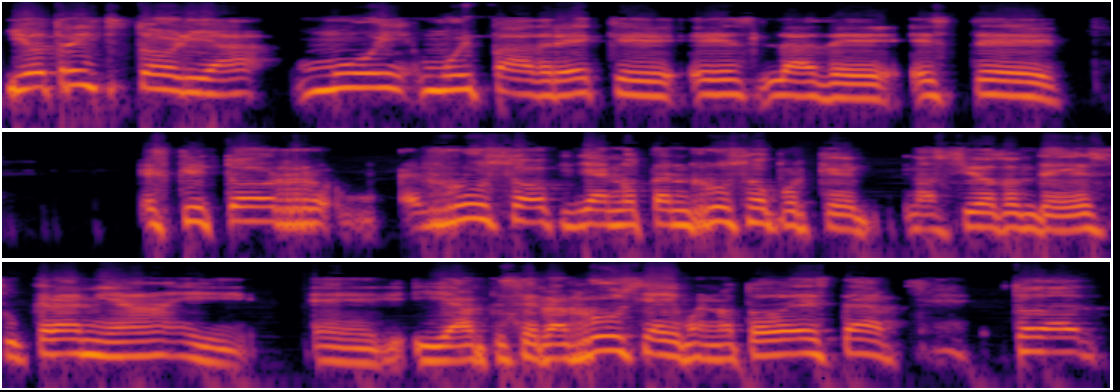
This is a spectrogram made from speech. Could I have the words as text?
Y otra historia muy, muy padre que es la de este escritor ruso, ya no tan ruso porque nació donde es Ucrania y, eh, y antes era Rusia y bueno, toda esta, toda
